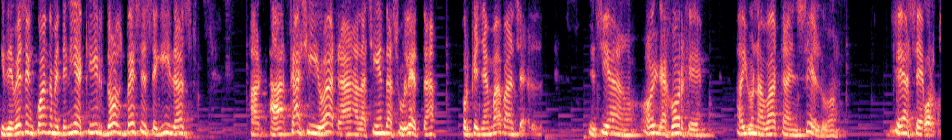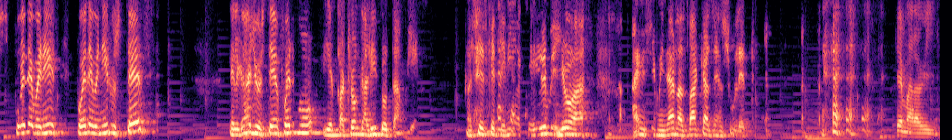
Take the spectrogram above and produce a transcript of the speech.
y de vez en cuando me tenía que ir dos veces seguidas a, a Casi Ibarra, a la hacienda Zuleta, porque llamaban decía, oiga Jorge, hay una vaca en celo, ¿qué hacemos? ¿Puede venir, puede venir usted? El gallo está enfermo y el patrón Galito también. Así es que tenía que irme yo a, a inseminar las vacas en Zuleta. Qué maravilla.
